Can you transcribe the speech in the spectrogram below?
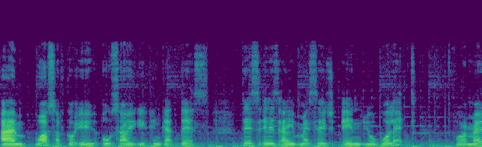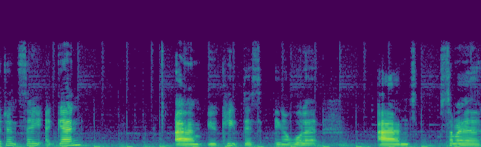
Um, whilst I've got you, also you can get this. This is a message in your wallet for emergency. Again, um, you keep this in your wallet and somewhere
